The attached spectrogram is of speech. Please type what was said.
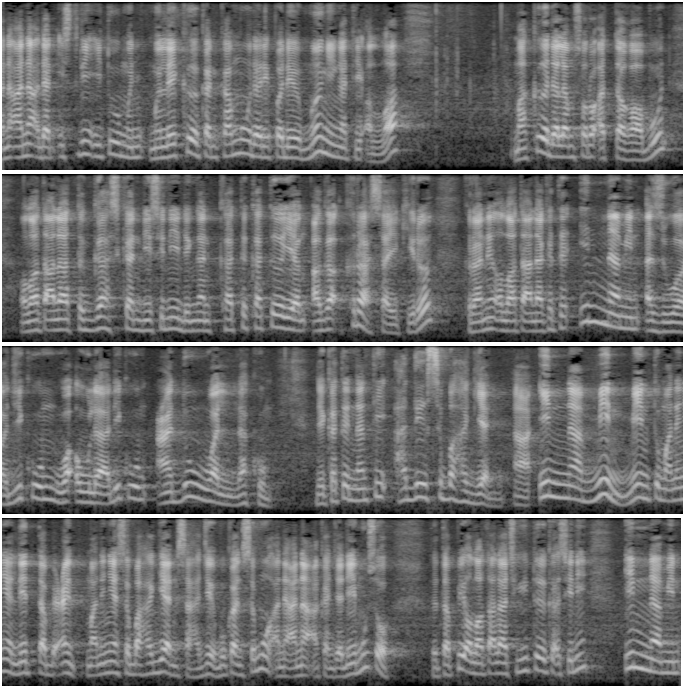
anak-anak dan isteri itu melekakan kamu daripada mengingati Allah. Maka dalam surah At-Taghabun Allah Taala tegaskan di sini dengan kata-kata yang agak keras saya kira kerana Allah Taala kata inna min azwajikum wa auladikum aduwwal lakum. Dia kata nanti ada sebahagian. Ha, inna min min tu maknanya litab'id, maknanya sebahagian sahaja bukan semua anak-anak akan jadi musuh. Tetapi Allah Taala cerita kat sini inna min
